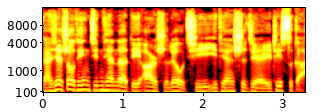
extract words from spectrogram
感谢收听今天的第二十六期《一天世界》a t s g a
